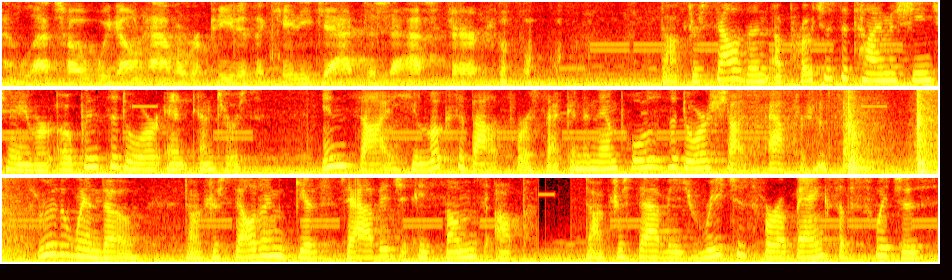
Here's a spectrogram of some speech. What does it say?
And let's hope we don't have a repeat of the kitty cat disaster. Dr. Selden approaches the time machine chamber, opens the door, and enters. Inside, he looks about for a second and then pulls the door shut after himself. Through the window, Dr. Selden gives Savage a thumbs up. Dr. Savage reaches for a bank of switches,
